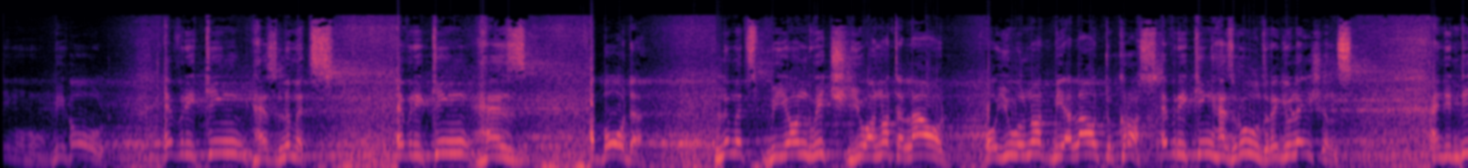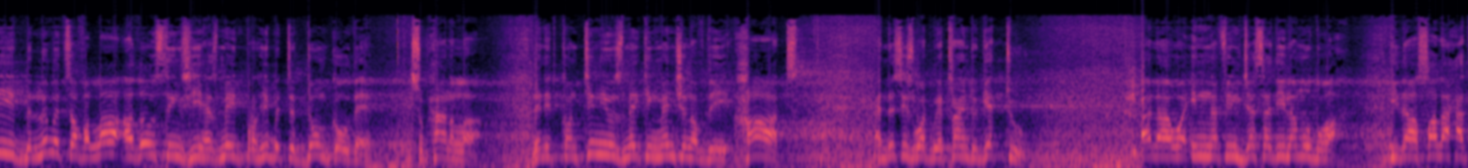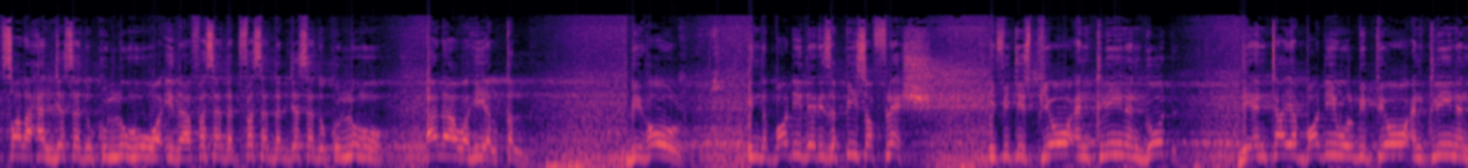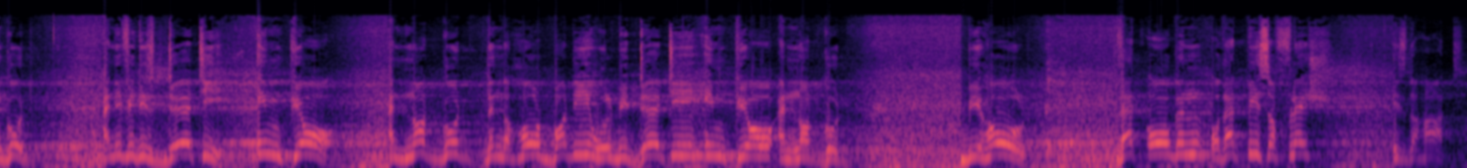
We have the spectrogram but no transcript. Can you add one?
Behold, every king has limits. Every king has a border. Limits beyond which you are not allowed or you will not be allowed to cross. Every king has rules, regulations. And indeed, the limits of Allah are those things He has made prohibited. Don't go there. Subhanallah. Then it continues making mention of the heart. And this is what we're trying to get to. ألا وإن في الجسد لمضغة إذا صلحت صلح الجسد كله وإذا فسدت فسد الجسد كله ألا وهي القلب Behold, in the body there is a piece of flesh. If it is pure and clean and good, the entire body will be pure and clean and good. And if it is dirty, impure, and not good, then the whole body will be dirty, impure, and not good. Behold, that organ or that piece of flesh is the heart.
